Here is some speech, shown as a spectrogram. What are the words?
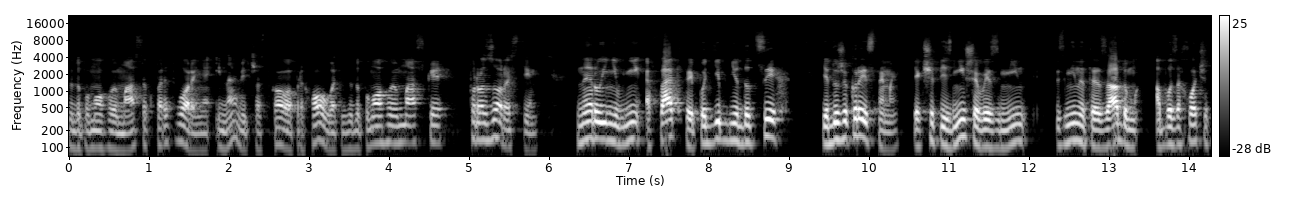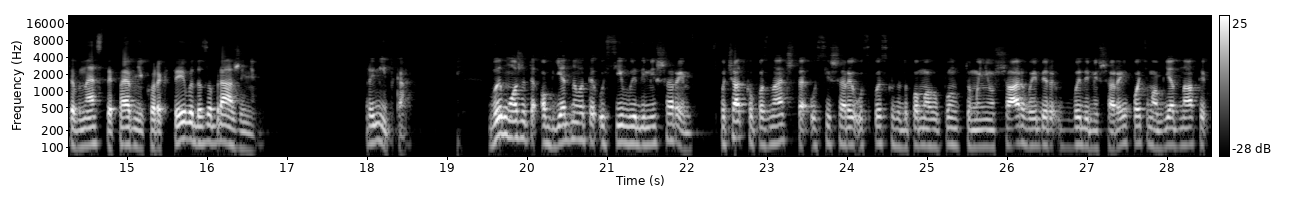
за допомогою масок перетворення і навіть частково приховувати за допомогою маски прозорості. Неруйнівні ефекти, подібні до цих, є дуже корисними, якщо пізніше ви змін... зміните задум або захочете внести певні корективи до зображення. Примітка. Ви можете об'єднувати усі видимі шари. Спочатку позначте усі шари у списку за допомогою пункту меню шар, вибір видимі шари, потім об'єднати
